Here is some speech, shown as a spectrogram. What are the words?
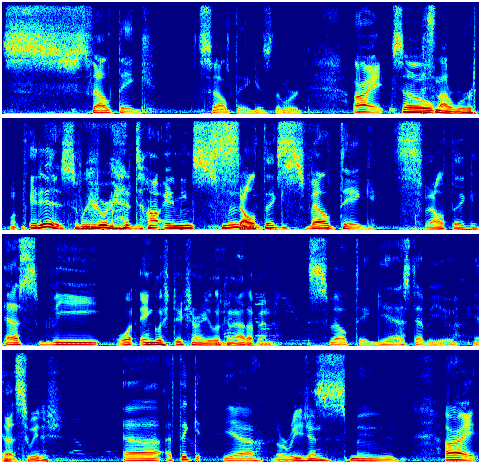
Sveltig. Sveltig is the word. All right. So it's not a word. it is. We were going to talk. It means smooth. Celtic? Sveltig. Sveltig? S V What English dictionary are you looking that up in? Sveltig. Yeah. S W. Is that Swedish? uh, I think. It, yeah. Norwegian? Smooth. All right.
